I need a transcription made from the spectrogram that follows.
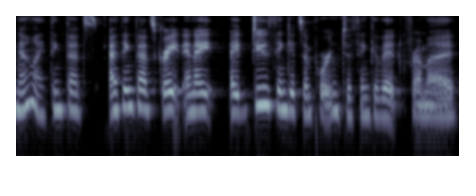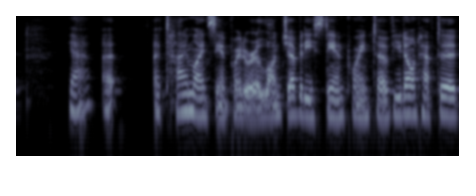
No, I think that's I think that's great, and I I do think it's important to think of it from a yeah a, a timeline standpoint or a longevity standpoint of you don't have to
